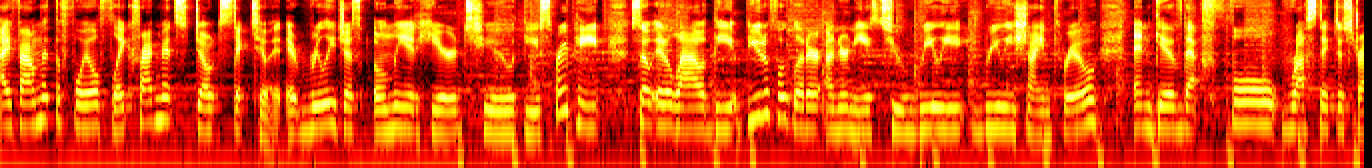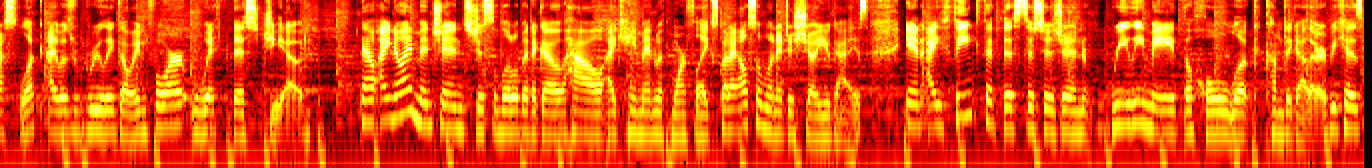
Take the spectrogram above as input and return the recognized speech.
I found that the foil flake fragments don't stick to it. It really just only adhered to the spray paint, so it allowed the beautiful glitter underneath to really, really shine through and give that full rustic distressed look I was really going for with this geode. Now, I know I mentioned just a little bit ago how I came in with more flakes, but I also wanted to show you guys. And I think that this decision really made the whole look come together because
